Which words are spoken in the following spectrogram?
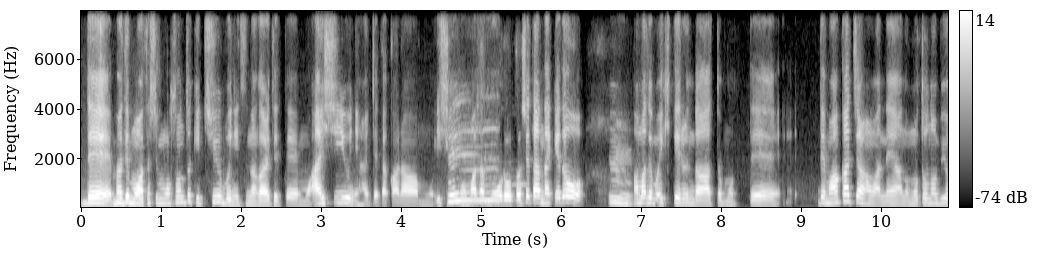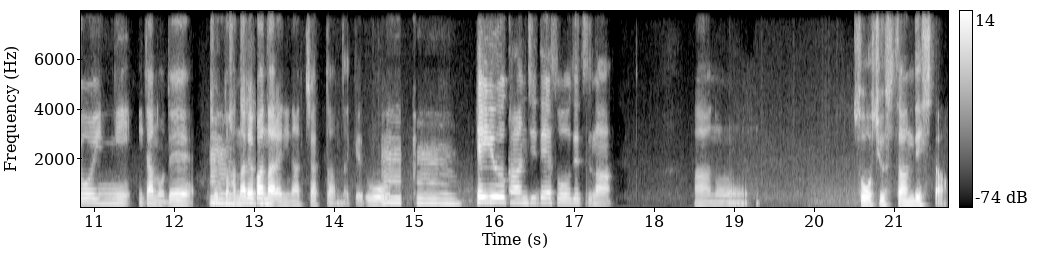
でまあでも私もその時チューブにつながれててもう ICU に入ってたからもう意識もまだ朦朧としてたんだけど、うん。あまあでも生きてるんだと思って。でも赤ちゃんはねあの元の病院にいたのでちょっと離れ離れになっちゃったんだけど、っうん。うん。ていう感じで壮絶なあのそう出産でした。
